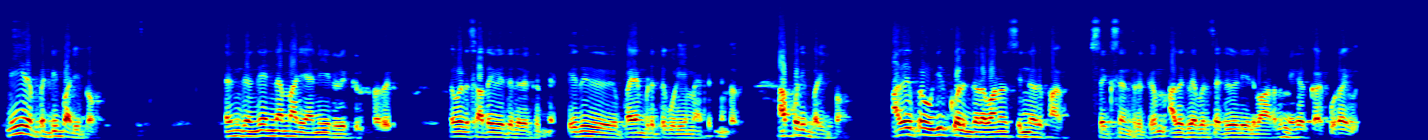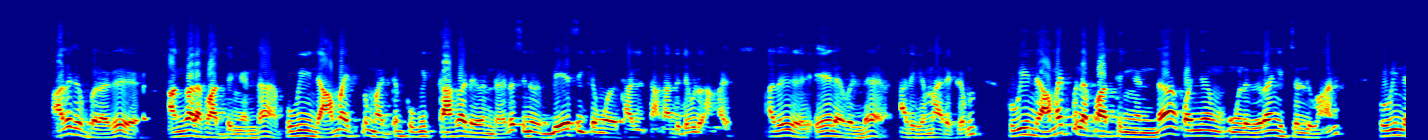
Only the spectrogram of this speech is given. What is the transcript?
நீரை பற்றி படிப்போம். எங்கெங்க என்ன மாதிரியான நீர் இருக்கின்றது எவ்வளவு சதவீதத்தில் இருக்கின்றது எது பயன்படுத்தக்கூடிய மாதிரி இருக்கின்றது அப்படி படிப்போம். அதுக்கு உயிர்கோளம் தொடர்பான சின்ன ஒரு செக்ஷன் இருக்கும். அதுக்கு பிறகு கேள்வியில் வாரது மிக க- குறைவு. அதுக்கு பிறகு அங்கால பாத்தீங்கன்னா புவியின் அமைப்பு மற்றும் புவி தகடுன்றது சின்ன ஒரு பேசிக் உங்களுக்கு தந்துட்டு விடுவாங்க. அது ஏ லெவல்ல அதிகமா இருக்கும். புவியின் அமைப்புல பாத்தீங்கன்னா கொஞ்சம் உங்களுக்கு இறங்கி சொல்லுவான். புவியின்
